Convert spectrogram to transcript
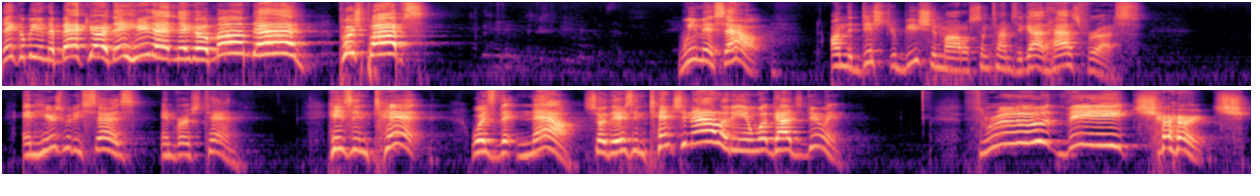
they could be in the backyard, they hear that and they go, Mom, Dad, push pops we miss out on the distribution model sometimes that God has for us. And here's what he says in verse 10 His intent was that now, so there's intentionality in what God's doing. Through the church.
